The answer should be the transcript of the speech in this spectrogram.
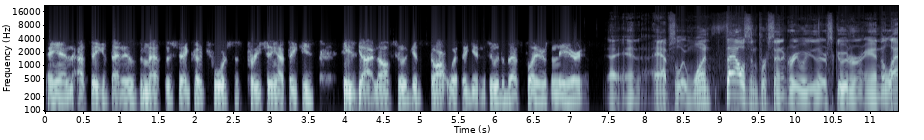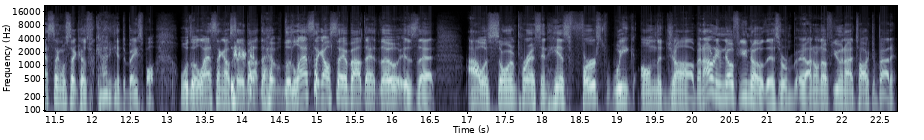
And I think if that is the message that Coach Schwartz is preaching, I think he's he's gotten off to a good start with it, getting two of the best players in the area. And absolutely, one thousand percent agree with you there, Scooter. And the last thing we'll say because we got to get to baseball. Well, the last thing I'll say about that, the last thing I'll say about that though is that I was so impressed in his first week on the job. And I don't even know if you know this, or I don't know if you and I talked about it.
